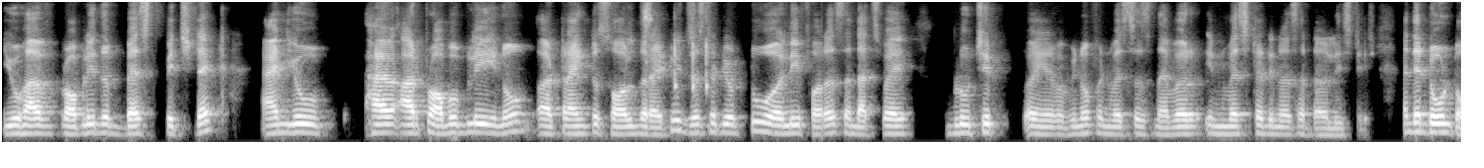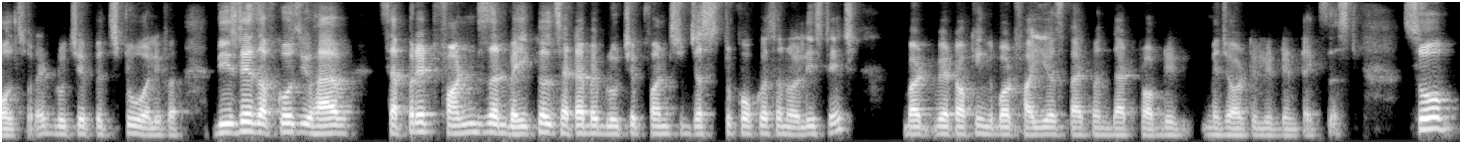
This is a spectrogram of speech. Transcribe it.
You have probably the best pitch deck, and you have, are probably you know uh, trying to solve the right way. Just that you're too early for us, and that's why blue chip uh, you know, investors never invested in us at early stage, and they don't also right. Blue chip it's too early for these days. Of course, you have separate funds and vehicles set up by blue chip funds just to focus on early stage. But we're talking about five years back when that probably majority didn't exist. So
